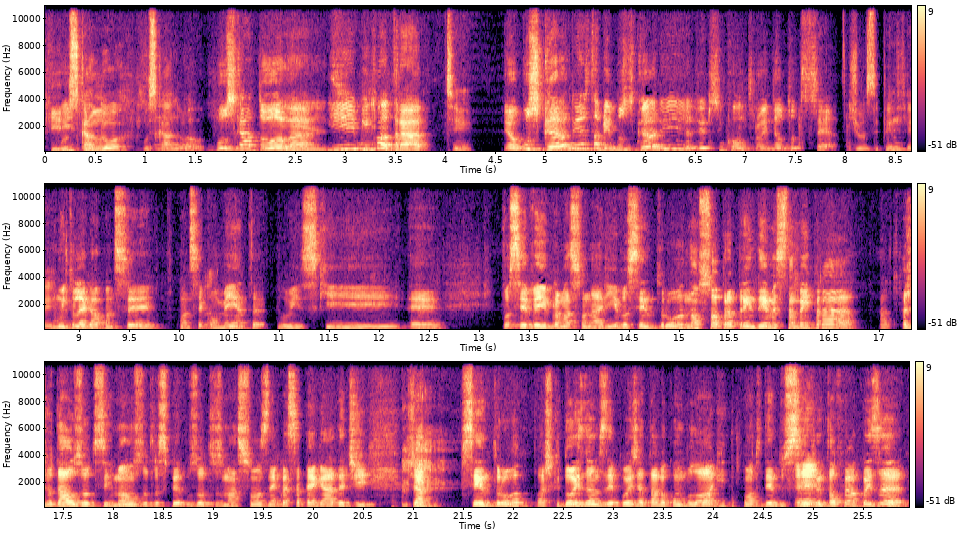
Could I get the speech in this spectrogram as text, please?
que- Buscador, buscador. buscador lá. Isso. E me encontraram. Sim. Eu buscando e eles também buscando e a gente se encontrou e deu tudo certo. Justo e perfeito. Muito legal quando você, quando você comenta, Luiz, que é, você veio para a maçonaria, você entrou não só para aprender, mas também para ajudar os outros irmãos, os outros, os outros maçons, né, com essa pegada de já você entrou, acho que dois anos depois já estava com o blog, ponto dentro do ciclo, É. então foi uma coisa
